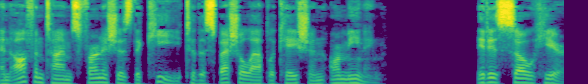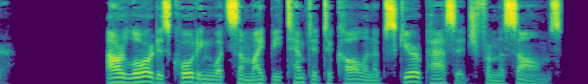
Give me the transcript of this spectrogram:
and oftentimes furnishes the key to the special application or meaning. It is so here. Our Lord is quoting what some might be tempted to call an obscure passage from the Psalms,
